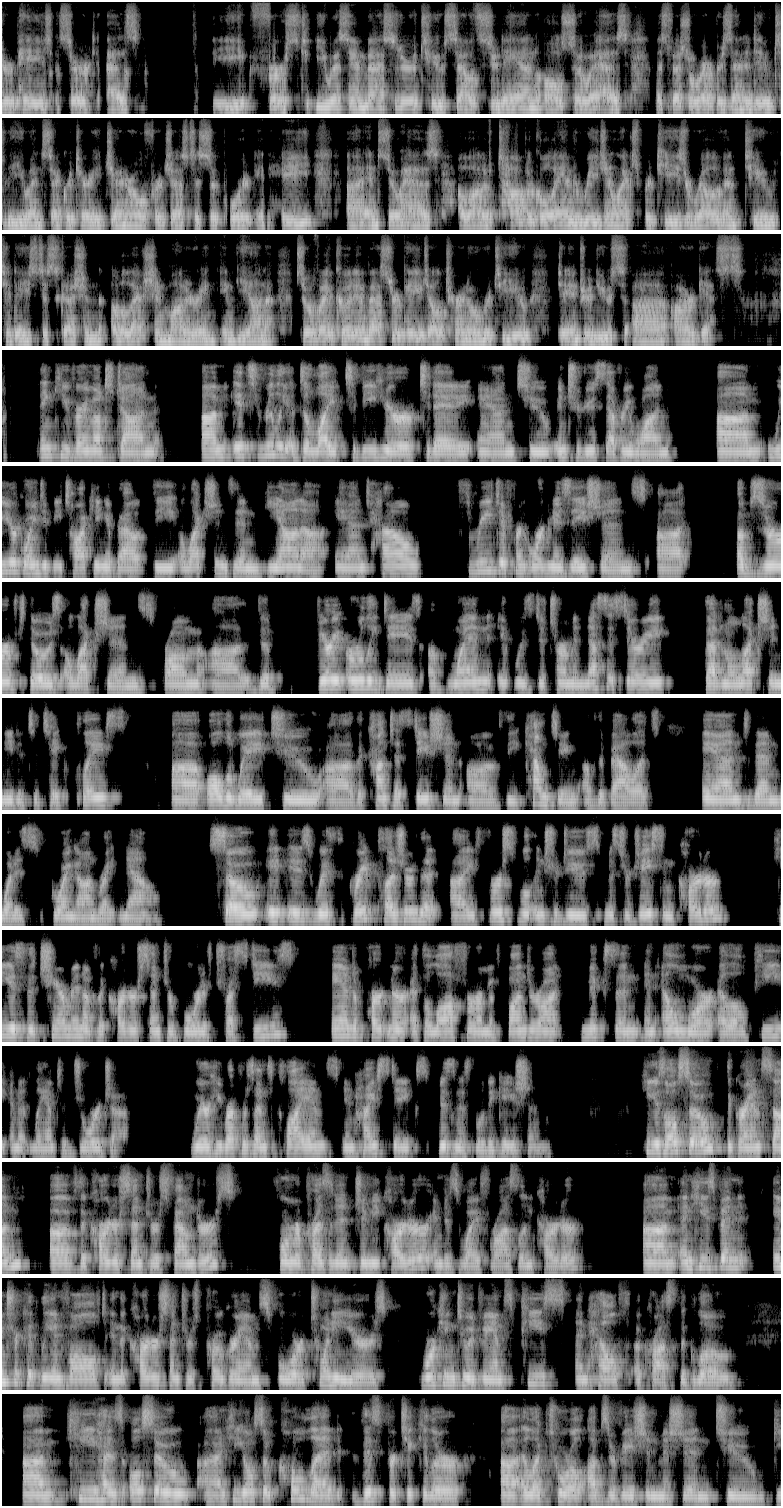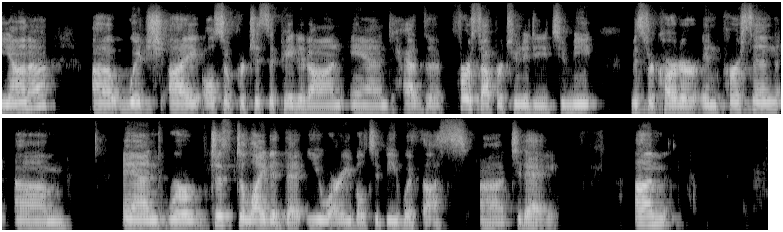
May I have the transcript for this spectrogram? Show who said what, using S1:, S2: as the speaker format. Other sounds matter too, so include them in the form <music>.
S1: Ambassador Page served as the first U.S. ambassador to South Sudan, also as a special representative to the UN Secretary General for Justice Support in Haiti, uh, and so has a lot of topical and regional expertise relevant to today's discussion of election monitoring in Guyana. So if I could, Ambassador Page, I'll turn over to you to introduce uh, our guests.
S2: Thank you very much, John. Um, it's really a delight to be here today and to introduce everyone. Um, we are going to be talking about the elections in Guyana and how three different organizations uh, observed those elections from uh, the very early days of when it was determined necessary that an election needed to take place, uh, all the way to uh, the contestation of the counting of the ballots and then what is going on right now. So it is with great pleasure that I first will introduce Mr. Jason Carter. He is the chairman of the Carter Center Board of Trustees and a partner at the law firm of Bondurant, Mixon and Elmore LLP in Atlanta, Georgia, where he represents clients in high stakes business litigation. He is also the grandson of the Carter Center's founders, former President Jimmy Carter and his wife Rosalynn Carter. Um, and he's been intricately involved in the Carter Center's programs for 20 years, working to advance peace and health across the globe. Um, he has also, uh, he also co-led this particular uh, electoral observation mission to Guyana, uh, which I also participated on and had the first opportunity to meet Mr. Carter in person. Um, and we're just delighted that you are able to be with us uh, today. Um,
